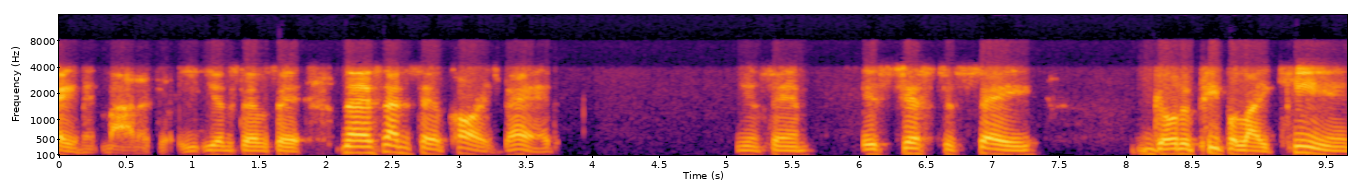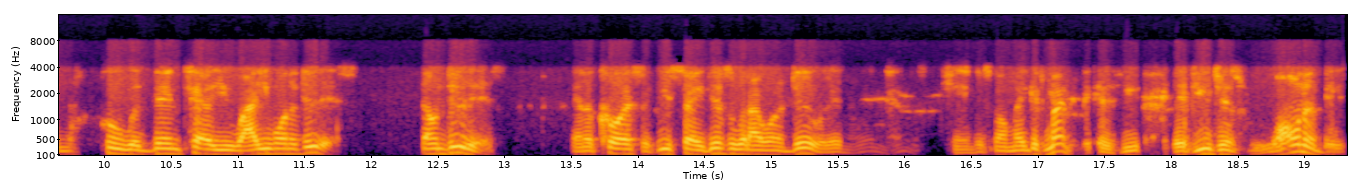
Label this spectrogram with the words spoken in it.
payment, Monica. You, you understand what I'm saying? No, it's not to say a car is bad. You know what I'm saying? It's just to say go to people like Ken who would then tell you why you want to do this. Don't do this. And of course, if you say this is what I want to do, then just gonna make his money because you if you just want to be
